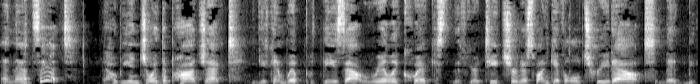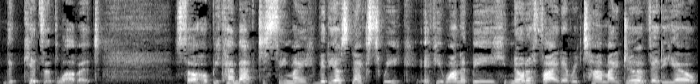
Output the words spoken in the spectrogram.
and that's it. I hope you enjoyed the project. You can whip these out really quick. If you're a teacher and just want to give a little treat out, the kids would love it. So I hope you come back to see my videos next week. If you want to be notified every time I do a video,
